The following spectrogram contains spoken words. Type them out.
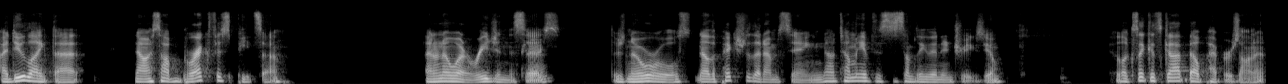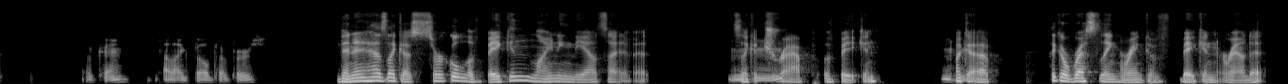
I do like that. Now I saw breakfast pizza. I don't know what a region this okay. is. There's no rules. Now the picture that I'm seeing. Now tell me if this is something that intrigues you. It looks like it's got bell peppers on it. Okay. I like bell peppers. Then it has like a circle of bacon lining the outside of it. It's mm-hmm. like a mm-hmm. trap of bacon, mm-hmm. like a like a wrestling rink of bacon around it,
